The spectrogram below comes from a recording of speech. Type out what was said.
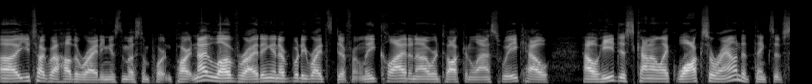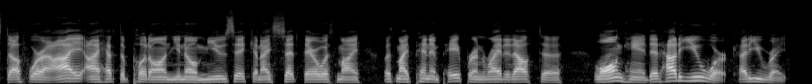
uh, you talk about how the writing is the most important part, and I love writing, and everybody writes differently. Clyde and I were talking last week how how he just kind of like walks around and thinks of stuff where I I have to put on you know music, and I sit there with my with my pen and paper and write it out to longhanded. How do you work? How do you write?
